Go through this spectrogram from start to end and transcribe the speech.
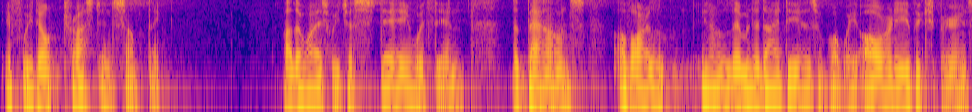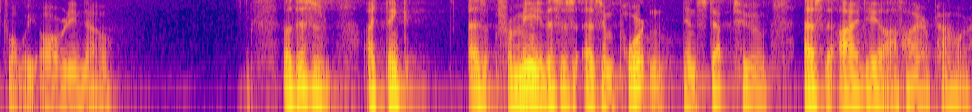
if we don't trust in something. Otherwise, we just stay within the bounds of our you know, limited ideas of what we already have experienced, what we already know. Now, this is, I think, as, for me, this is as important in step two as the idea of higher power.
